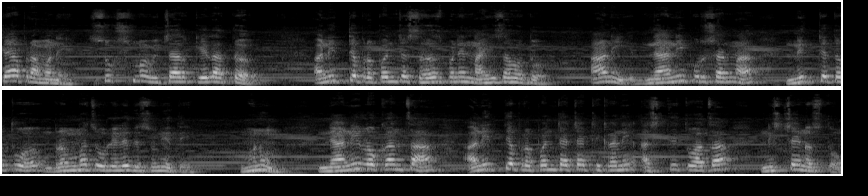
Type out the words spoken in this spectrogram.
त्याप्रमाणे सूक्ष्म विचार केला तर अनित्य प्रपंच सहजपणे नाहीसा होतो. आणि ज्ञानी पुरुषांना नित्य तत्व ब्रह्मच उरलेले दिसून येते. म्हणून ज्ञानी लोकांचा अनित्य प्रपंचाच्या ठिकाणी अस्तित्वाचा निश्चय नसतो.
